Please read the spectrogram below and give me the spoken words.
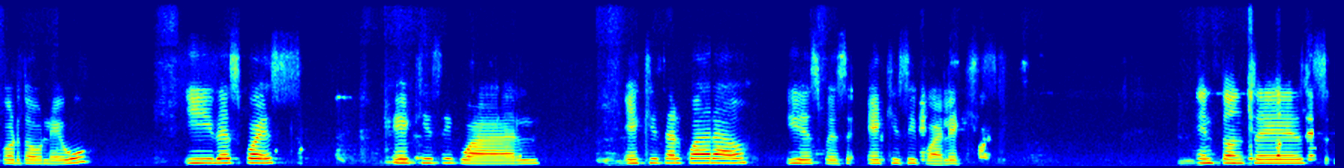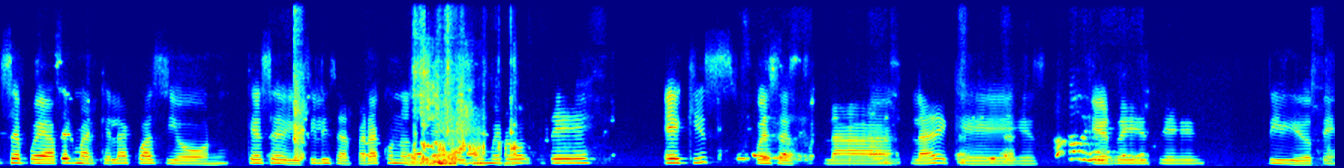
por w y después x igual x al cuadrado y después x igual x. Entonces se puede afirmar que la ecuación que se debe utilizar para conocer el número de x pues es la, la de que es rs dividido t.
